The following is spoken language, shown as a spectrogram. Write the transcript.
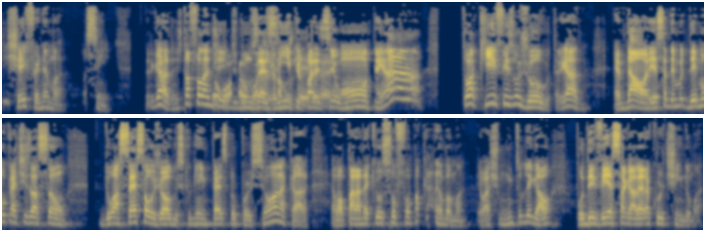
de Schaefer, né, mano? Assim, tá ligado? A gente tá falando de, eu, de um Zezinho que dele, apareceu véio. ontem, ah, tô aqui, fiz um jogo, tá ligado? É da hora. E essa democratização do acesso aos jogos que o Game Pass proporciona, cara, é uma parada que eu sou fã pra caramba, mano. Eu acho muito legal poder ver essa galera curtindo, mano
